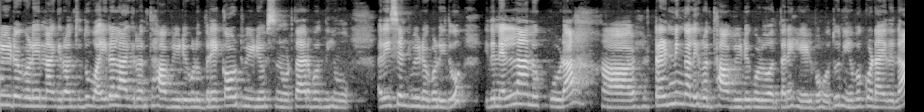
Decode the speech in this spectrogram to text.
ವೀಡಿಯೋಗಳು ಏನಾಗಿರುವಂಥದ್ದು ವೈರಲ್ ಆಗಿರುವಂತಹ ವೀಡಿಯೋಗಳು ಬ್ರೇಕೌಟ್ ವೀಡಿಯೋಸ್ ನೋಡ್ತಾ ಇರ್ಬೋದು ನೀವು. ರೀಸೆಂಟ್ ವೀಡಿಯೋಗಳು ಇದು. ಇದನ್ನೆಲ್ಲಾನು ಕೂಡ ಟ್ರೆಂಡಿಂಗಲ್ಲಿರುವಂತಹ ವೀಡಿಯೋಗಳು ಅಂತಲೇ ಹೇಳಬಹುದು. ನೀವು ಕೂಡ ಇದನ್ನು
